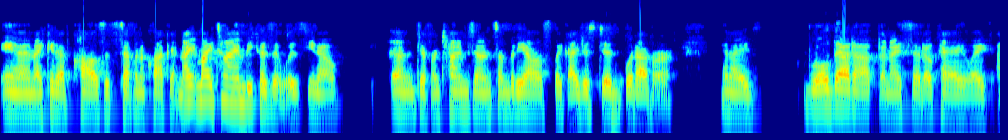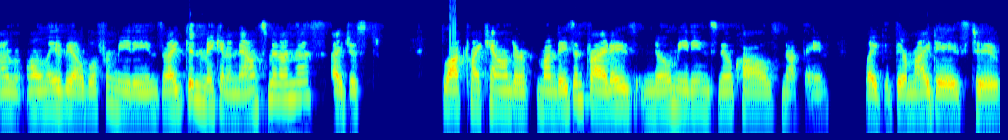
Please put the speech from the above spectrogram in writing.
and I could have calls at seven o'clock at night my time because it was, you know, a different time zone, somebody else. Like I just did whatever. And I rolled that up and I said, okay, like I'm only available for meetings. And I didn't make an announcement on this. I just blocked my calendar Mondays and Fridays, no meetings, no calls, nothing. Like they're my days to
